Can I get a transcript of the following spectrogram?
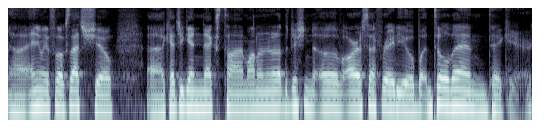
Uh, anyway, folks, that's the show. Uh, catch you again next time on another edition of RSF Radio. But until then, take care.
